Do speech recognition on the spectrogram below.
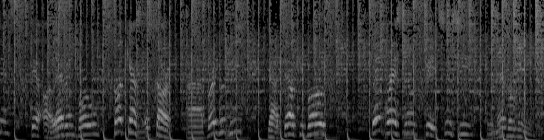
Present the 11 Borough podcast star. A very good beat that talk about Ben Preston, Fit Susie, Remember Me.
